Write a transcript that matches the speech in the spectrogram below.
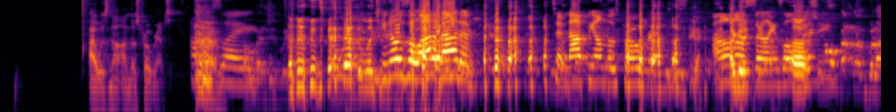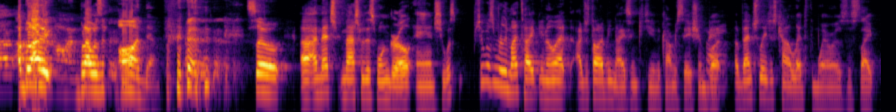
I was not on those programs. I was like, Allegedly. Allegedly. he knows a lot about it. it to not be on those programs. I don't I know, get- Sterling. It's a uh, little I know about them, but I. Uh, but I- wasn't on but I wasn't them. on them. so uh, I matched matched with this one girl, and she was she wasn't really my type. You know, I, I just thought I'd be nice and continue the conversation, Right. but eventually, it just kind of led to the point where I was just like,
